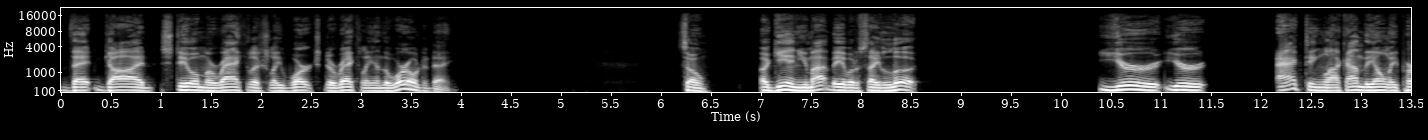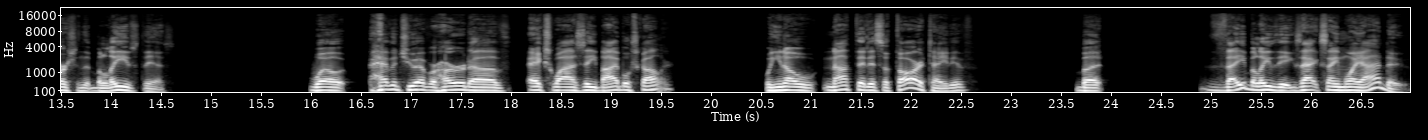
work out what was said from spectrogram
that God still miraculously works directly in the world today. So again, you might be able to say, look, you're you're acting like I'm the only person that believes this. Well, haven't you ever heard of XYZ Bible scholar? Well, you know, not that it's authoritative, but they believe the exact same way I do.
